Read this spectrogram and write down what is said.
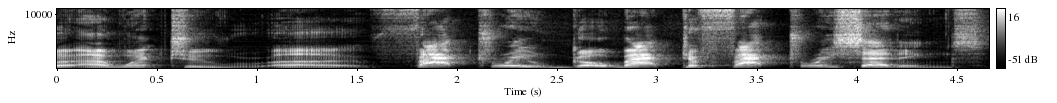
I went to uh, factory, go back to factory settings.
